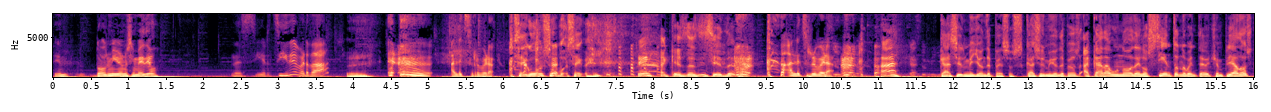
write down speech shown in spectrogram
¿Dos millones y medio? No es cierto. ¿Sí, de verdad? Sí. Alex Rivera. Según su... se- ¿Qué estás diciendo? Alex Rivera. ¿Ah? Casi un millón de pesos. Casi un millón de pesos a cada uno de los 198 empleados.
